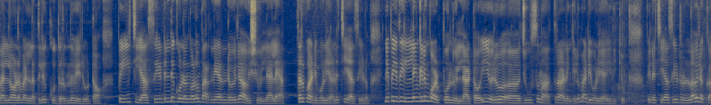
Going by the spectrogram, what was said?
നല്ലോണം വെള്ളത്തിൽ കുതിർന്ന് വരും കേട്ടോ അപ്പോൾ ഈ ചിയാസീഡിന്റെ ഗുണങ്ങളും പറഞ്ഞു തരേണ്ട ഒരു ആവശ്യമില്ല അല്ലേ? അത്രക്കും അടിപൊളിയാണ് ചിയാ സീഡും ഇനിയിപ്പോൾ ഇത് ഇല്ലെങ്കിലും കുഴപ്പമൊന്നുമില്ല കേട്ടോ. ഈ ഒരു ജ്യൂസ് മാത്രമാണെങ്കിലും അടിപൊളിയായിരിക്കും. പിന്നെ ചിയാ സീഡ് ഉള്ളവരൊക്കെ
